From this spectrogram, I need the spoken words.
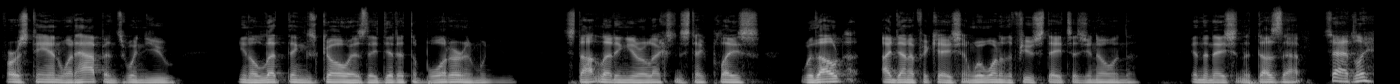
firsthand what happens when you, you know, let things go as they did at the border, and when you start letting your elections take place without identification. We're one of the few states, as you know, in the in the nation that does that. Sadly.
